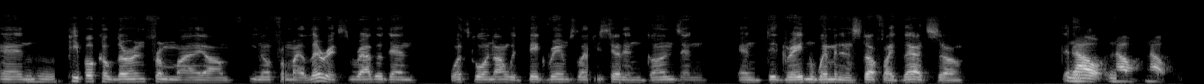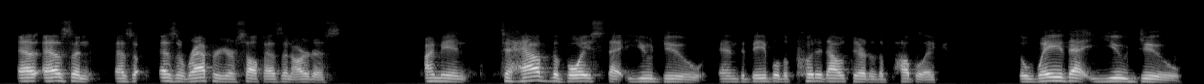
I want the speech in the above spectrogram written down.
and mm-hmm. people can learn from my um you know from my lyrics rather than what's going on with big rims, like you said, and guns and and degrading women and stuff like that. So now, now, now, as, as an as a, as a rapper yourself, as an artist, I mean, to have the voice that you do and to be able to put it out there to the public the way that you do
